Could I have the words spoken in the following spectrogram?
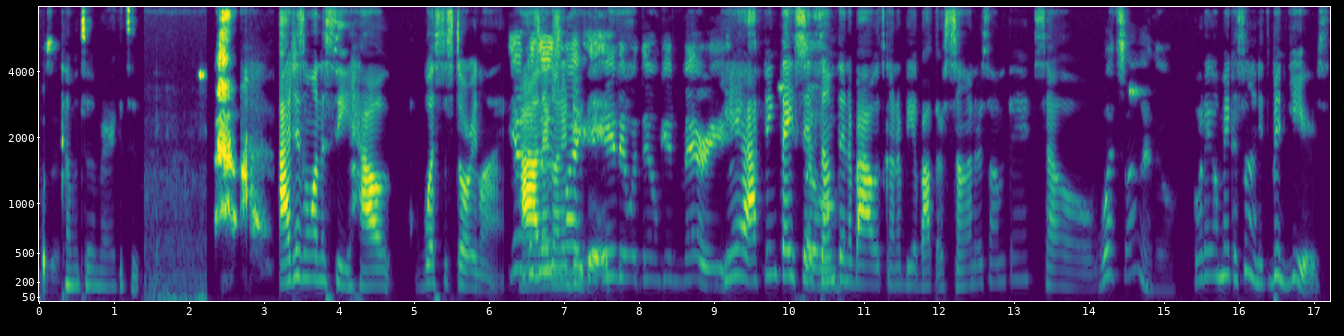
What's it? Coming to America too. I just want to see how. What's the storyline? Yeah, how they're gonna like, do It this? ended with them getting married. Yeah, I think they said So- something about it's gonna be about their son or something. So What sign, though? or they gonna make a son? It's been years.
